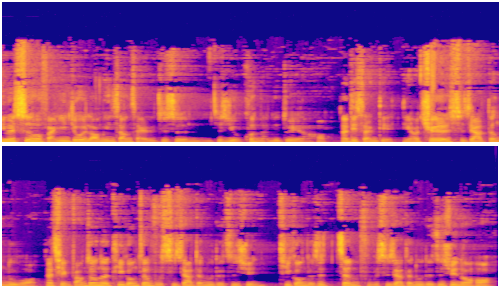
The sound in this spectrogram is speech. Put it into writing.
因为事后反应就会劳民伤财的，就是嗯，就是有困难就对了哈。那第三点，你要确认实价登录哦，那请房仲呢提供政府实价登录的资讯，提供的是政府实价登录的资讯哦哈。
